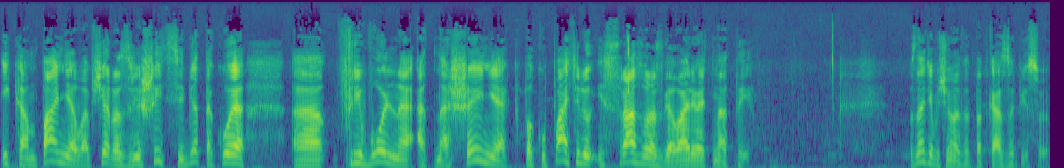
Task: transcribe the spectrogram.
и компания вообще разрешить себе такое э, фривольное отношение к покупателю и сразу разговаривать на «ты»? Знаете, почему я этот подкаст записываю?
